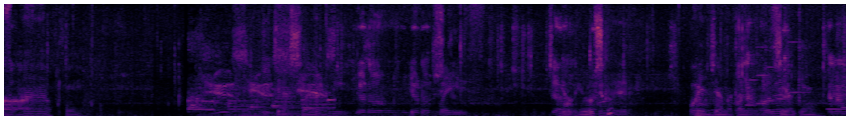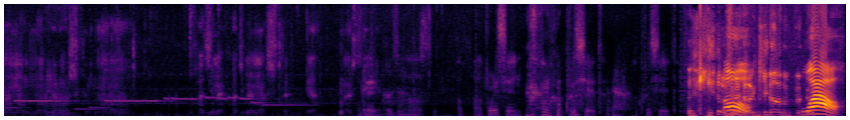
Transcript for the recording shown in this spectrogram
あ、OK。いってらっしゃい。よ,よろしく、うん、じゃあまたね、やはん。はじめ、はじめまして。はじめまして。Appreciate, appreciate, appreciate. Oh, wow.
